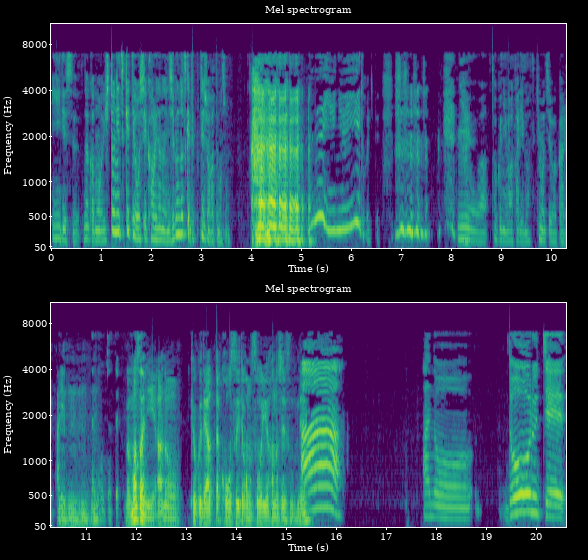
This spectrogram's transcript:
いいです。なんかもう人につけてほしい香りなのに自分がつけてテンション上がってますもん。えー、いい匂いとか言って。匂いは特にわかります。気持ちわかる。ありうんうんうん大こっちゃって。まあまさに、あの、曲であった香水とかもそういう話ですもんね。あああのー、ドルチェ、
